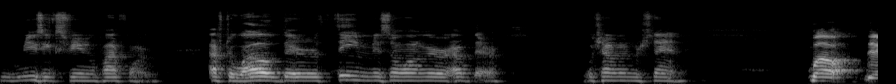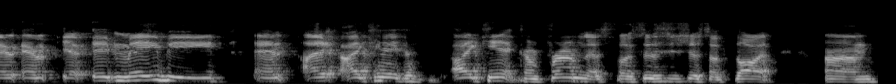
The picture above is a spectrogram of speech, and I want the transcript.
music streaming platform after a while their theme is no longer out there, which I don't understand. Well, and it, it may be, and I I can't I can't confirm this, folks. This is just a thought. Um,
